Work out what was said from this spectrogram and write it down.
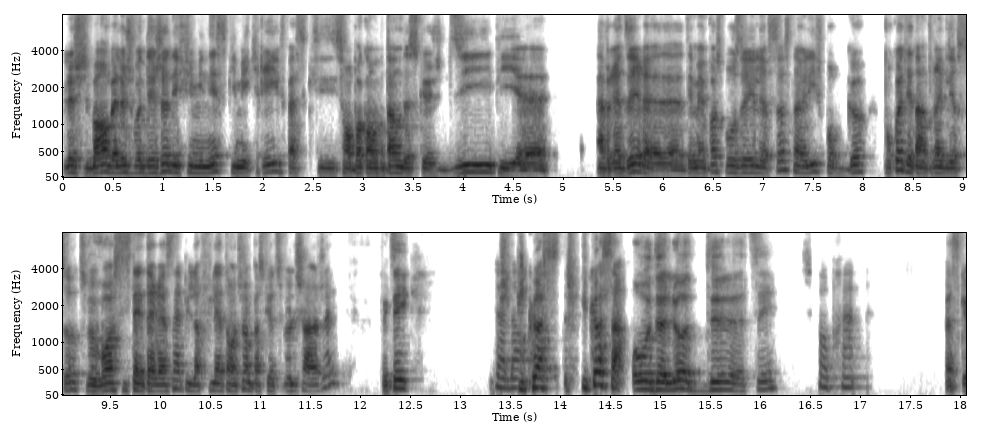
là, je dis, bon, ben là, je vois déjà des féministes qui m'écrivent parce qu'ils sont pas contents de ce que je dis. Puis, euh, à vrai dire, euh, t'es même pas supposé lire ça, c'est un livre pour gars. Pourquoi tu es en train de lire ça? Tu veux voir si c'est intéressant puis le refiler à ton chum parce que tu veux le changer? Fait que, tu sais, je picosse, je picosse au-delà de, tu sais. Je comprends. Parce que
